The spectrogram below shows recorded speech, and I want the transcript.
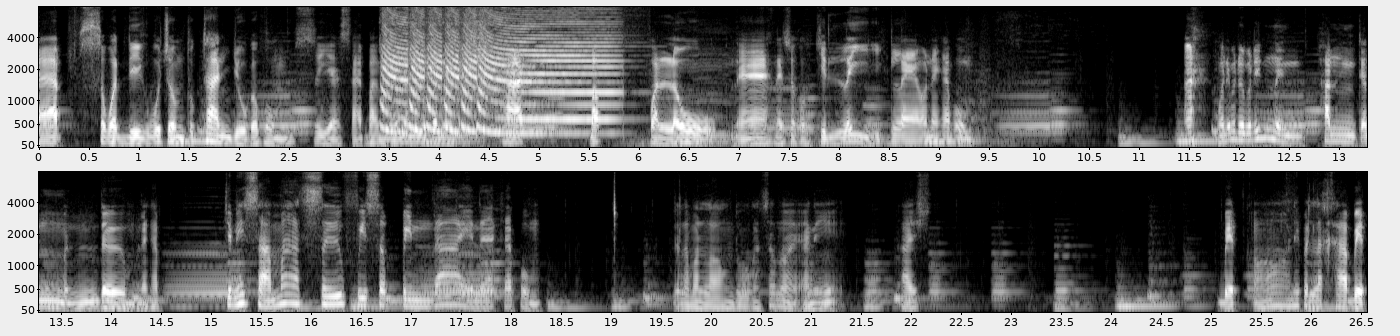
ครับสวัสดีคุณผู้ชมทุกท่านอยู่กับผมเสียสายปั่นเหมือนอยู่กับผมพาร์ทบัฟฟาโลนะในส่วนของจินลี่อีกแล้วนะครับผมอะวันนี้มาดูวันที่หนึ่งพันกันเหมือนเดิมนะครับเกมนี้สามารถซื้อฟรีสปินได้นะครับผม เดี๋ยวเรามาลองดูกันสักหน่อย อันนี้ไฮเบ็ดอ๋อนี่เป็นราคาเบ็ด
